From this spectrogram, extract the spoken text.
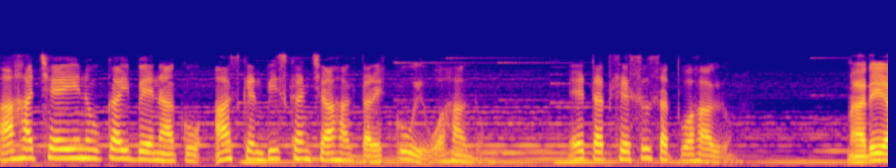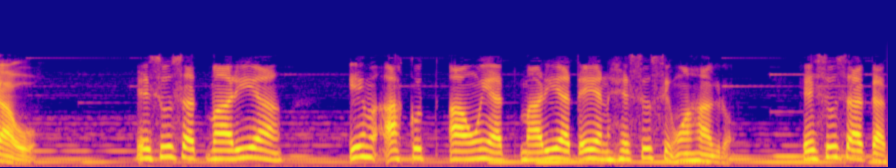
Aha chein ukai benaku asken biskan chahaktar eskuwi wahagro. etat Jesús at wahagro. María o. Jesús at María, im akut auyat María teyan Jesús si wahagro. Jesús akat,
